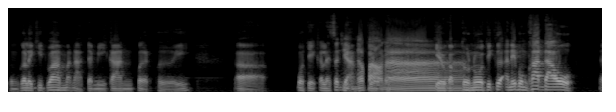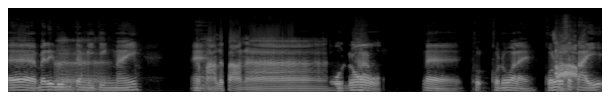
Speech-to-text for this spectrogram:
ผมก็เลยคิดว่ามันอาจจะมีการเปิดเผยเอ่อโปรเจกต์อะไรสักจอริย่างงหรือเปล่านะเกี่ยวกับ Chrono Trigger อันนี้ผมคาดเดาเออไม่ได้รู้ว่าจะมีจริงไหมเอ จะมาหรือเปล่านะโมโนครับเออโคโคโนอะไร โคโนคสรับไตล์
